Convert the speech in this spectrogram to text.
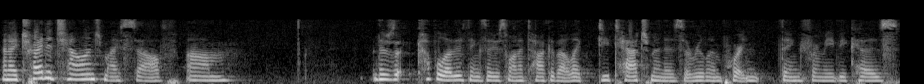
And I try to challenge myself. Um, there's a couple other things I just want to talk about. Like detachment is a really important thing for me because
